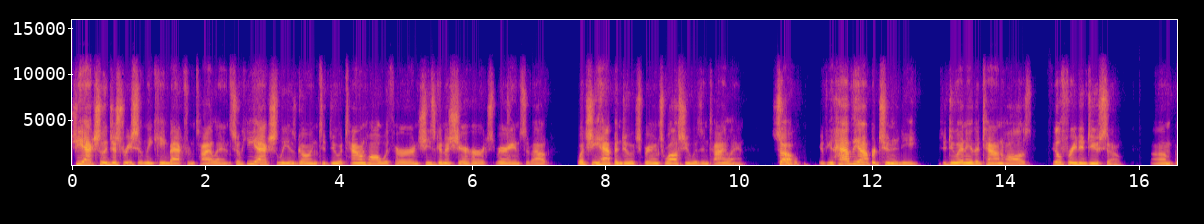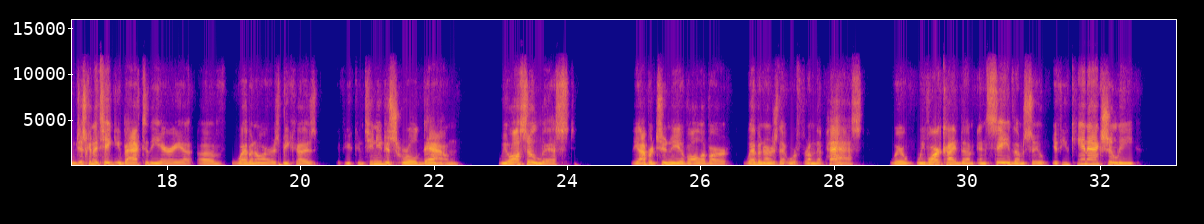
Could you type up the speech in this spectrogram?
she actually just recently came back from Thailand. So he actually is going to do a town hall with her and she's going to share her experience about what she happened to experience while she was in Thailand. So if you have the opportunity to do any of the town halls, feel free to do so. Um, I'm just going to take you back to the area of webinars because if you continue to scroll down, we also list the opportunity of all of our webinars that were from the past where we've archived them and saved them. So if you can't actually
